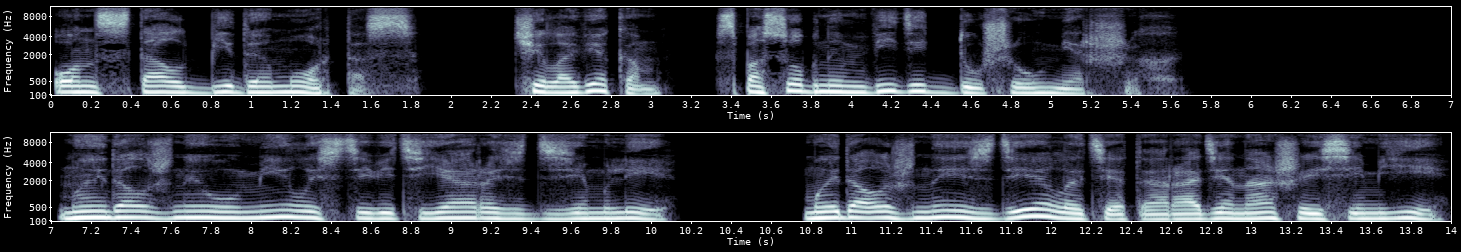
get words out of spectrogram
Он стал биде мортас, человеком, способным видеть души умерших. «Мы должны умилостивить ярость земли», мы должны сделать это ради нашей семьи.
